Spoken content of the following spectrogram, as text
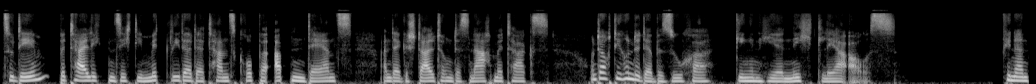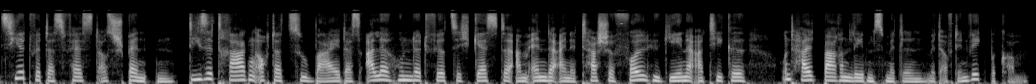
Zudem beteiligten sich die Mitglieder der Tanzgruppe Appen Dance an der Gestaltung des Nachmittags und auch die Hunde der Besucher gingen hier nicht leer aus. Finanziert wird das Fest aus Spenden. Diese tragen auch dazu bei, dass alle 140 Gäste am Ende eine Tasche voll Hygieneartikel und haltbaren Lebensmitteln mit auf den Weg bekommen.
